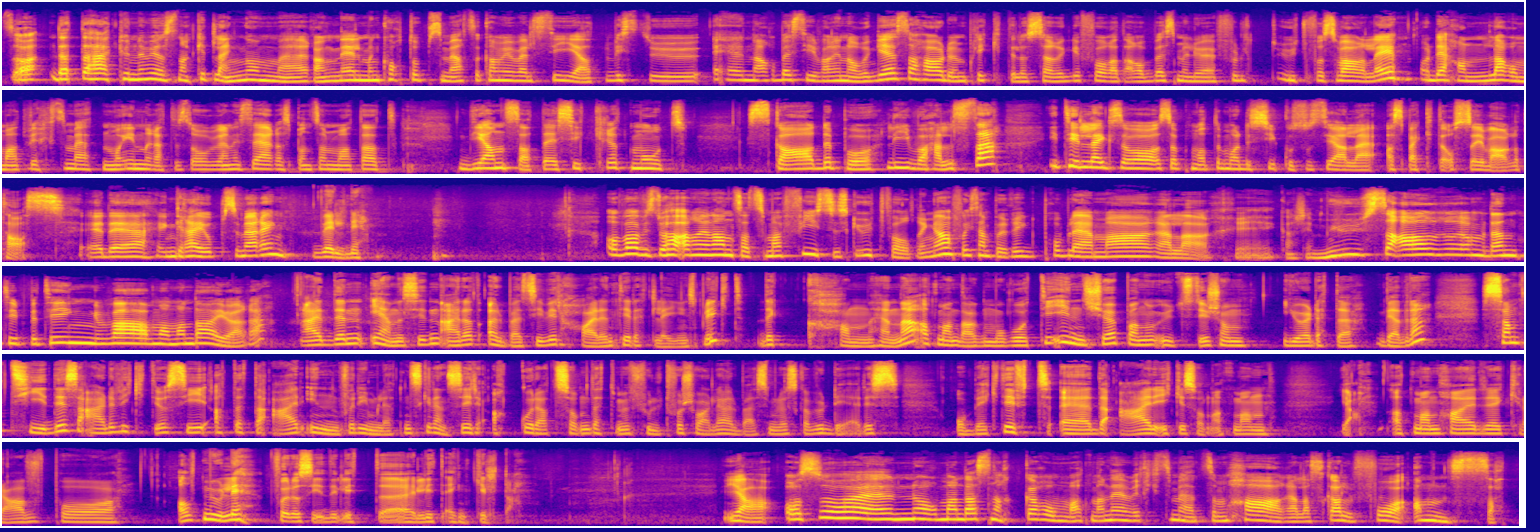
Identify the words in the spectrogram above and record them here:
Så dette her kunne vi jo snakket lenge om, eh, Ragnhild, men kort oppsummert så kan vi vel si at hvis du er en arbeidsgiver i Norge, så har du en plikt til å sørge for at arbeidsmiljøet er fullt ut forsvarlig. Og det handler om at virksomheten må innrettes og organiseres på en sånn måte at de ansatte er sikret mot skade på liv og helse. I tillegg så, så på en måte må det psykososiale aspektet også ivaretas. Er det en grei oppsummering? Veldig. Og hva hvis du har en ansatt som har fysiske utfordringer, f.eks. ryggproblemer eller eh, kanskje musearm, den type ting. Hva må man da gjøre? Nei, Den ene siden er at arbeidsgiver har en tilretteleggingsplikt. Det kan hende at man da må gå til innkjøp av noe utstyr som gjør dette bedre. Samtidig så er det viktig å si at dette er innenfor rimelighetens grenser. Akkurat som dette med fullt forsvarlig arbeidsmiljø skal vurderes objektivt. Eh, det er ikke sånn at man, ja, at man har krav på alt mulig, for å si det litt, eh, litt enkelt, da. Ja, og så eh, når man da snakker om at man er en virksomhet som har eller skal få ansatte,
